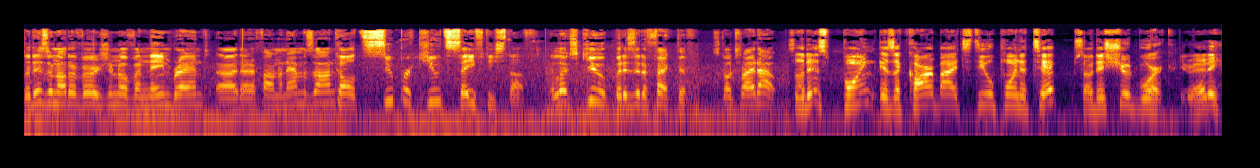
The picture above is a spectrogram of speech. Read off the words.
So this is another version of a name brand uh, that I found on Amazon called Super Cute Safety Stuff. It looks cute, but is it effective? Let's go try it out. So this point is a carbide steel pointed tip. So this should work. You ready?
